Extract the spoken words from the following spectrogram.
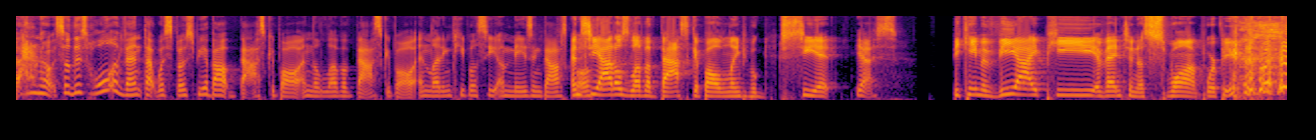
I don't know. So this whole event that was supposed to be about basketball and the love of basketball and letting people see amazing basketball. And Seattle's love of basketball and letting people see it yes. became a VIP event in a swamp where people.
